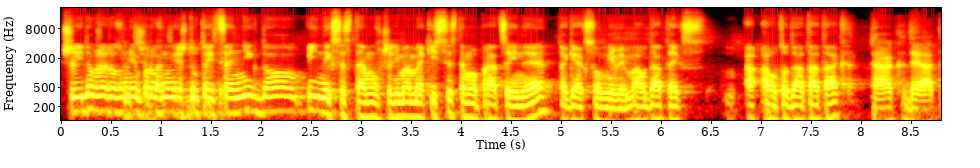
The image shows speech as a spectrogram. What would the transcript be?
Czyli dobrze rozumiem, trzeba porównujesz tutaj cennik do innych systemów, czyli mamy jakiś system operacyjny, tak jak są, nie wiem, Audatex, A- Autodata, tak? Tak, DAT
